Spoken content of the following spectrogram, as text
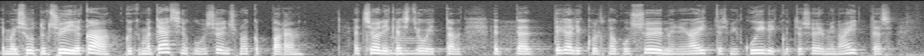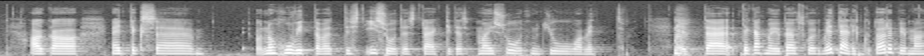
ja ma ei suutnud süüa ka, kuigi ma teadsin, kui ma söön, siis mul hakkab parem. et see oligi hästi huvitav, et äh, tegelikult nagu söömine aitas, mingi kuivikute söömine aitas, aga näiteks äh, noh, huvitavatest isudest rääkides, ma ei suutnud juua vett. Et äh, tegelikult ma ju peaks kogu aeg vedelikku tarbima,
